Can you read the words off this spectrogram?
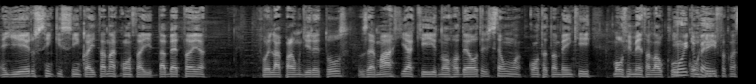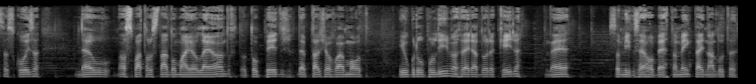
em dinheiro, 5 e 5. Aí tá na conta aí da Betanha. Foi lá para um diretor, o Zé Marque, e aqui no Nova Aldeota eles têm uma conta também que movimenta lá o clube Muito com bem. rifa, com essas coisas. Né, o nosso patrocinador maior, Leandro, doutor Pedro, deputado Jeová Mota e o Grupo Lima, a vereadora Keila, né? Os amigos Zé Roberto também, que tá aí na luta,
